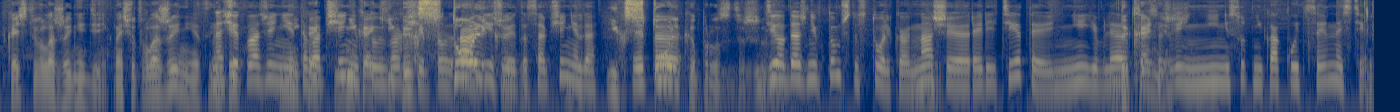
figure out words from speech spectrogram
в качестве вложения денег. Насчет вложений это Насчет никак, вложений никак, это вообще никаких. никто вообще их столько. А, вижу это сообщение, да. да. Их это столько просто. Что дело да. даже не в том, что столько. Наши раритеты не являются, да, к сожалению, не несут никакой ценности.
